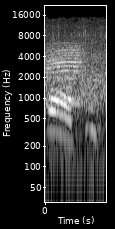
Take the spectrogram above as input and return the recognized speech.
Balls, two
